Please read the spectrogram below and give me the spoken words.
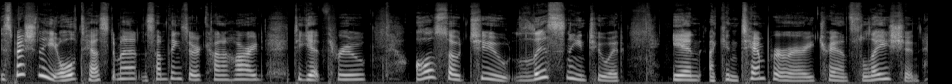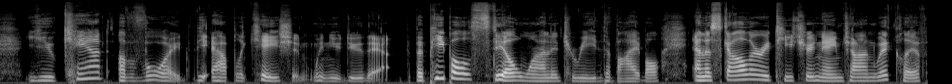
especially the Old Testament and some things that are kind of hard to get through. Also, too, listening to it in a contemporary translation, you can't avoid the application when you do that. But people still wanted to read the Bible. And a scholar, a teacher named John Wycliffe,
